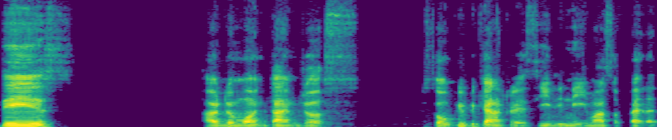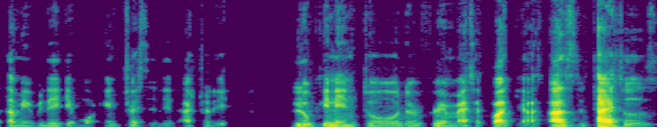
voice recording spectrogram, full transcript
days of the month and just so people can actually see the name and stuff like that and maybe they get more interested in actually looking into the Reframe Mindset podcast as the titles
